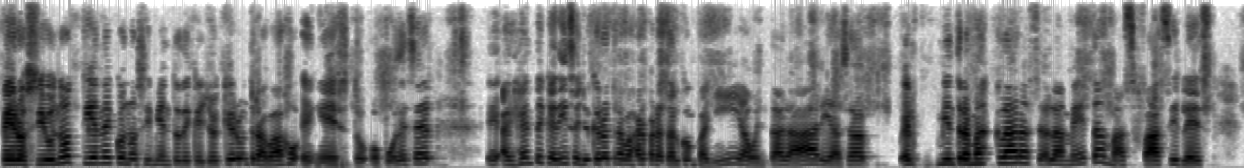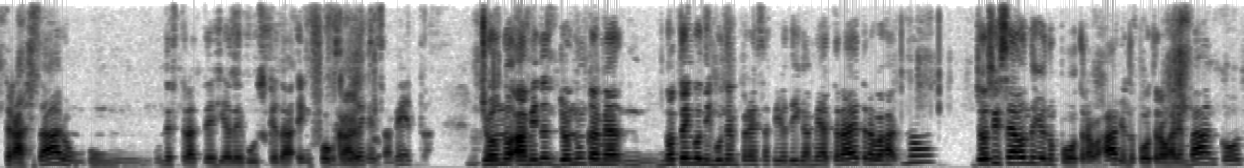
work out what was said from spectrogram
Pero si uno tiene conocimiento de que yo quiero un trabajo en esto, o puede ser, eh, hay gente que dice yo quiero trabajar para tal compañía o en tal área, o sea, mientras más clara sea la meta, más fácil es trazar una estrategia de búsqueda enfocada en esa meta. Yo no, a mí yo nunca me, no tengo ninguna empresa que yo diga, me atrae trabajar. No, yo sí sé dónde yo no puedo trabajar. Yo no puedo trabajar en bancos.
